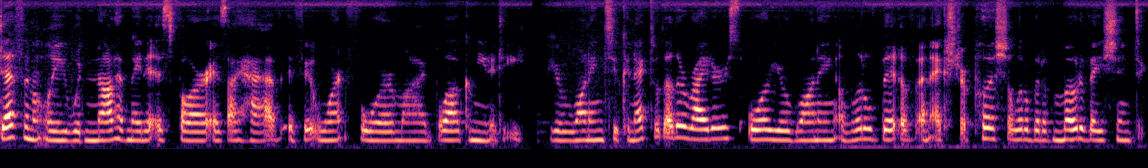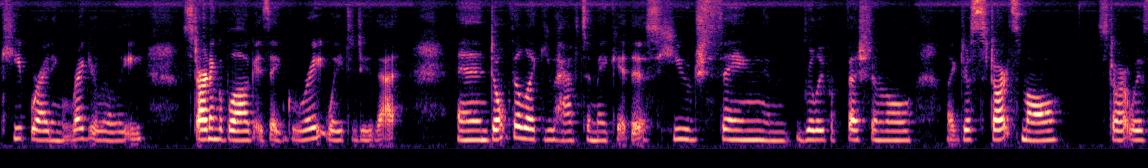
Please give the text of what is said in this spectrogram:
definitely would not have made it as far as I have if it weren't for my blog community if you're wanting to connect with other writers or you're wanting a little bit of an extra push, a little bit of motivation to keep writing regularly, starting a blog is a great way to do that. And don't feel like you have to make it this huge thing and really professional. Like, just start small. Start with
